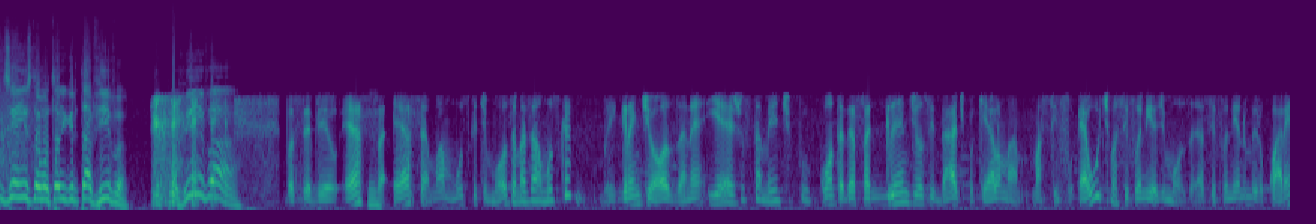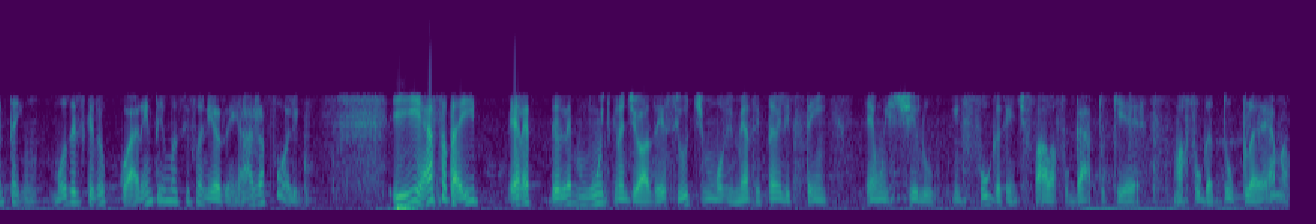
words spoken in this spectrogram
Dizer isso, dá vontade de gritar viva. viva! Você viu, essa, essa é uma música de Mozart, mas é uma música grandiosa, né? E é justamente por conta dessa grandiosidade, porque ela é, uma, uma é a última sinfonia de Mozart, é a sinfonia número 41. Mozart escreveu 41 sinfonias em Haja Fôlego. E essa daí, ela é, ela é muito grandiosa. Esse último movimento, então, ele tem é um estilo em fuga que a gente fala, fugato, que é uma fuga dupla, é uma,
